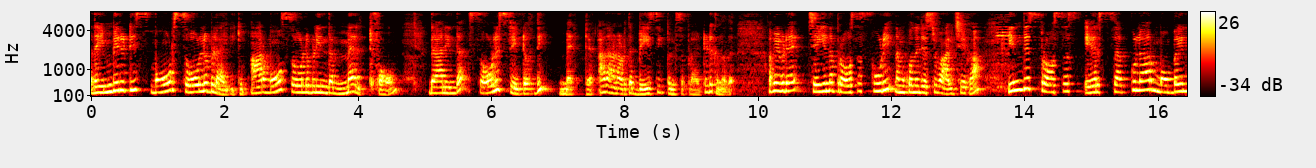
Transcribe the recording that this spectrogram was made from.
അത് ഇമ്പ്യൂരിറ്റീസ് മോർ സോലബിൾ ആയിരിക്കും. Are more soluble in the melt form than in the solid state of the metal അതാണ് അവിടുത്തെ ബേസിക് പ്രിൻസിപ്പിൾ ആയിട്ട് എടുക്കുന്നത്. അപ്പൊ ഇവിടെ ചെയ്യുന്ന പ്രോസസ് കൂടി നമുക്കൊന്ന് ജസ്റ്റ് വായിച്ചേക്കാം. In this process a circular mobile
